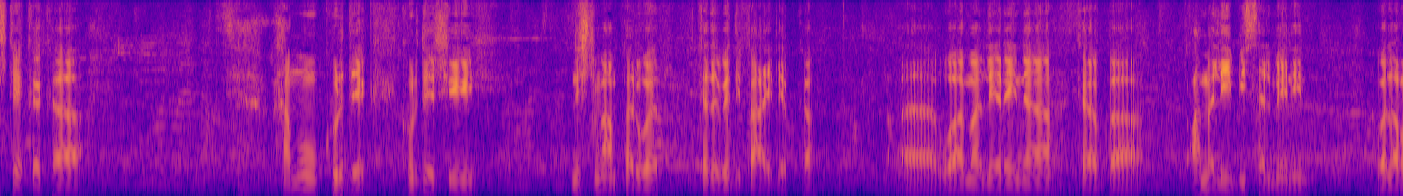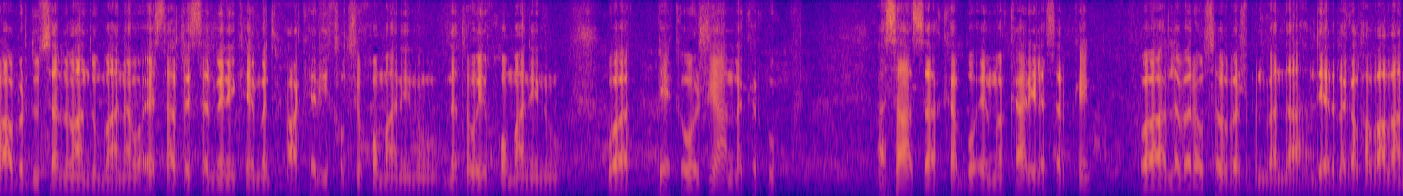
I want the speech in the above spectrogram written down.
شتێکە کە هەموو کوردێک کوردێکی نیشتیمان پەروەر کە دەبێت دیفاعی لێ بکە و ئەمە لێرەینە کە بە عملی بیسەلمێنین و لە ڕابردوو سەلماندومانە و ئێستا جێ سلمێنی کەمە دیفاکەری خەڵکی خۆمانین و نەتەوەی خۆمانین و و پێکەوە ژیان لە کەرکک ئەساسە کە بۆ ئێمە کاری لەسەر بکەین و لەبەرە و سەبەش بنبەندا لێر لەگەڵ هەواڵان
